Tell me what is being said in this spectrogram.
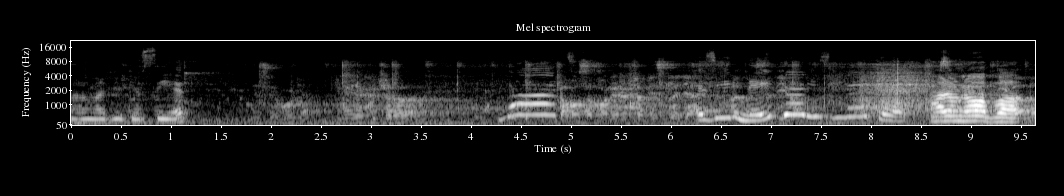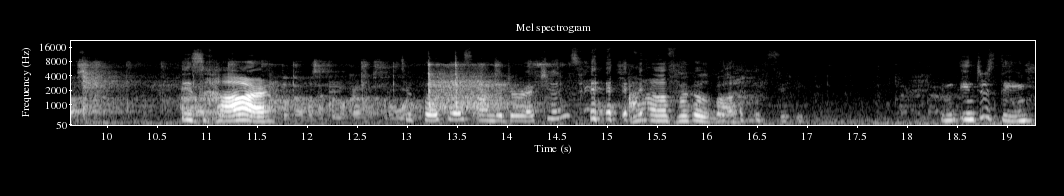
I don't know if you can see it. de cebolla y media cucharada. What? Is he naked? He's naked. I don't know, but it's hard. Donde vamos a colocar nuestro To focus on the directions. I don't know goes, but Let me see. in- interesting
